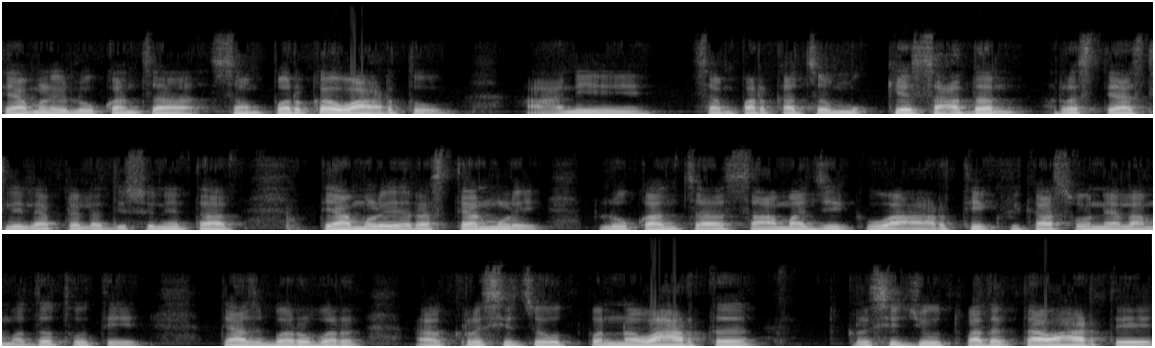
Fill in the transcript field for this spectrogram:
त्यामुळे लोकांचा संपर्क वाढतो आणि संपर्काचं मुख्य साधन रस्ते असलेले आपल्याला दिसून येतात. त्यामुळे रस्त्यांमुळे लोकांचा सामाजिक व आर्थिक विकास होण्याला मदत होते. त्याचबरोबर कृषीचं उत्पन्न वाढतं कृषीची उत्पादकता वाढते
